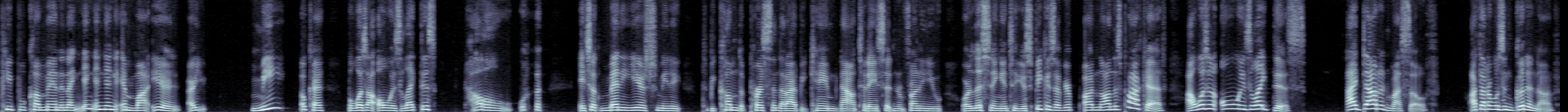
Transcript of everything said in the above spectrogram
people come in and like ying, ying, ying, in my ear. Are you me? Okay. But was I always like this? No. it took many years for me to, to become the person that I became now today, sitting in front of you or listening into your speakers of your on, on this podcast. I wasn't always like this. I doubted myself. I thought I wasn't good enough.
